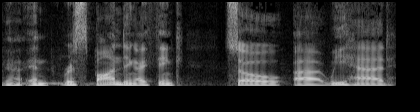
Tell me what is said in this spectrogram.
Yeah, and responding, I think. So uh, we had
